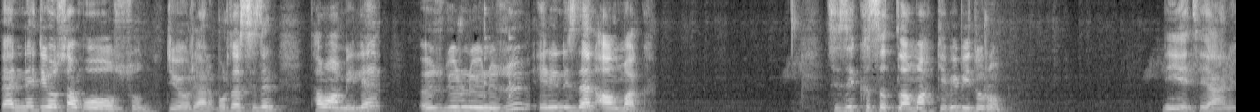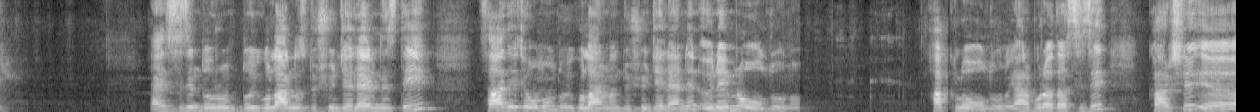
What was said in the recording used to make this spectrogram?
Ben ne diyorsam o olsun diyor yani. Burada sizin tamamıyla özgürlüğünüzü elinizden almak. Sizi kısıtlamak gibi bir durum. Niyeti yani. Yani sizin durum, duygularınız, düşünceleriniz değil, sadece onun duygularının, düşüncelerinin önemli olduğunu, haklı olduğunu. Yani burada sizi karşı e,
